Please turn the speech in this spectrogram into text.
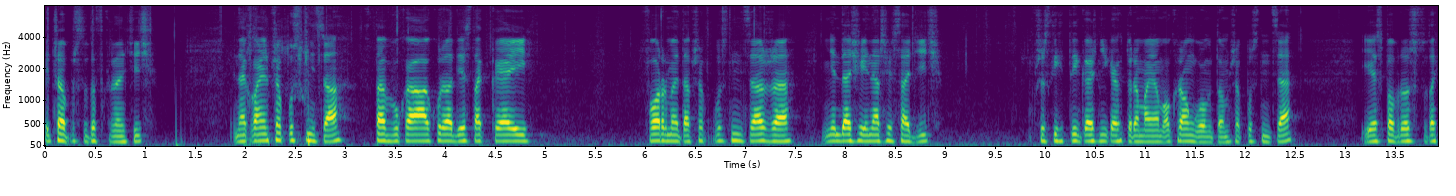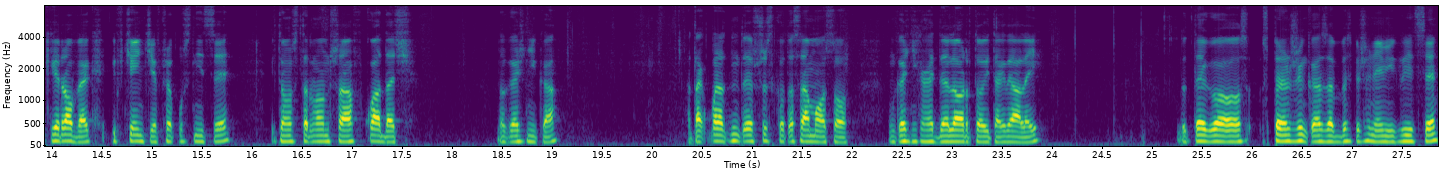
I trzeba po prostu to wkręcić. I na koniec przepustnica. W PWK akurat jest takiej formy ta przepustnica, że nie da się inaczej wsadzić. W wszystkich tych gaźnikach, które mają okrągłą tą przepustnicę, jest po prostu taki rowek i wcięcie w przepustnicy i tą stroną trzeba wkładać do gaźnika. A tak poza tym to jest wszystko to samo co w gaźnikach Delorto i tak dalej. Do tego sprężynka z zabezpieczeniem iglicy.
